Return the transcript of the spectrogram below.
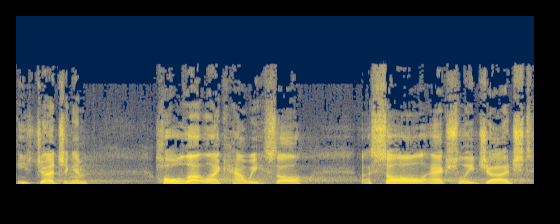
He's judging him, a whole lot like how we saw uh, Saul actually judged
